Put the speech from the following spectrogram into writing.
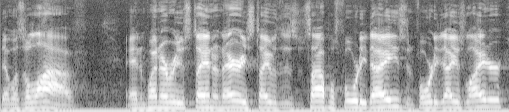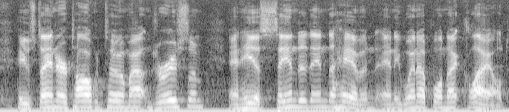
that was alive. And whenever he was standing there, he stayed with his disciples 40 days, and 40 days later, he was standing there talking to them out in Jerusalem, and he ascended into heaven, and he went up on that cloud.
